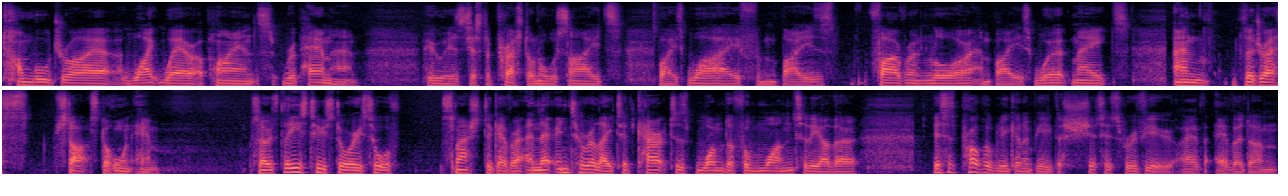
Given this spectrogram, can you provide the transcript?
tumble dryer, whiteware appliance repairman who is just oppressed on all sides by his wife and by his father-in-law and by his workmates. And the dress starts to haunt him. So it's these two stories sort of smashed together and they're interrelated. Characters wander from one to the other. This is probably going to be the shittest review I have ever done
